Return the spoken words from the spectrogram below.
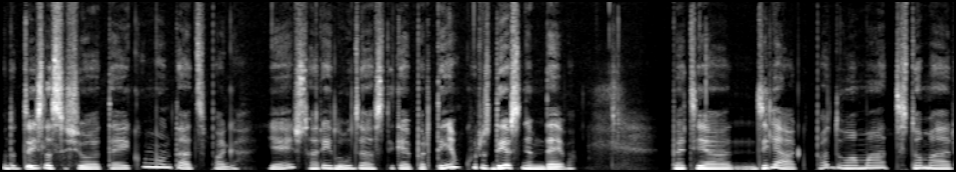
un tad izlasi šo teikumu un tāds paga, Jēzus arī lūdzās tikai par tiem, kurus Dievs viņam deva. Bet, ja dziļāk padomāt, tas tomēr,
